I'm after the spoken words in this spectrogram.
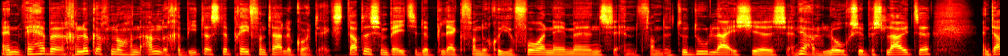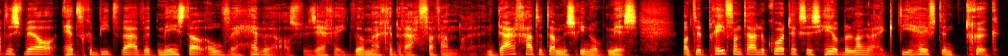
En we hebben gelukkig nog een ander gebied, dat is de prefrontale cortex. Dat is een beetje de plek van de goede voornemens en van de to-do-lijstjes en Ja. van logische besluiten. En dat is wel het gebied waar we het meestal over hebben als we zeggen: ik wil mijn gedrag veranderen. En daar gaat het dan misschien ook mis. Want de prefrontale cortex is heel belangrijk. Die heeft een truc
